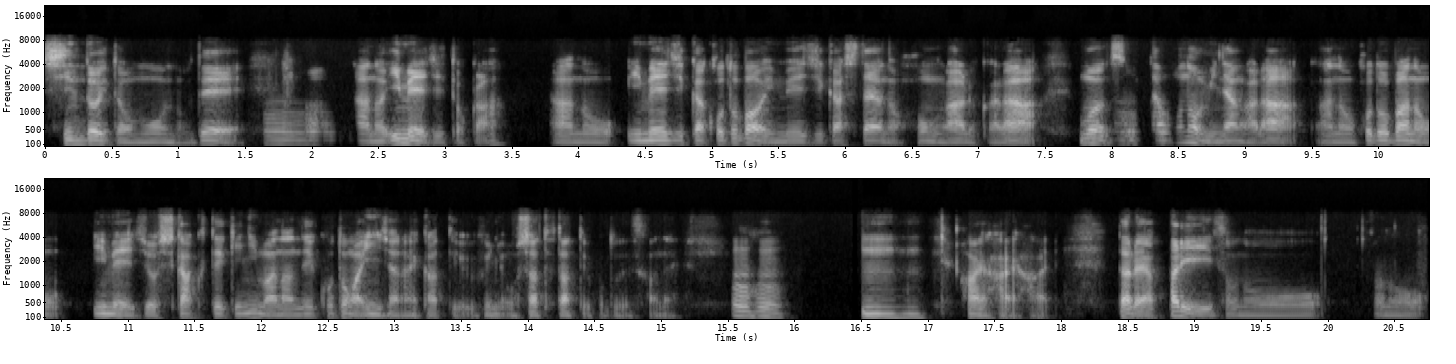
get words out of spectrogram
しんどいと思うので、Mm, あの、イメージとか、あの、イメージ化、言葉をイメージ化したような本があるから、もうそういったものを見ながら、あの、言葉のイメージを視覚的に学んでいくことがいいんじゃないかっていうふうにおっしゃってたっていうことですかね。mhm. うん、はいはいはい。ただやっぱり、その、その、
